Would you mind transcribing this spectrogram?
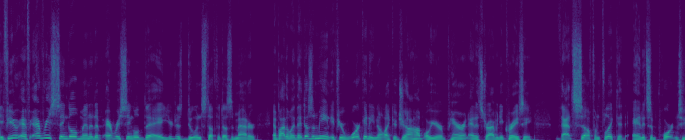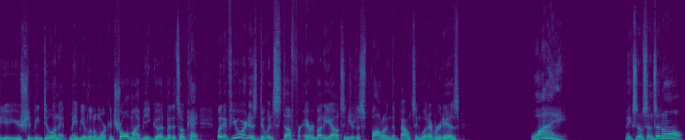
If you if every single minute of every single day you're just doing stuff that doesn't matter, and by the way, that doesn't mean if you're working and you don't like your job or you're a parent and it's driving you crazy. That's self-inflicted and it's important to you. You should be doing it. Maybe a little more control might be good, but it's okay. But if you are just doing stuff for everybody else and you're just following the bouncing whatever it is, why? Makes no sense at all.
